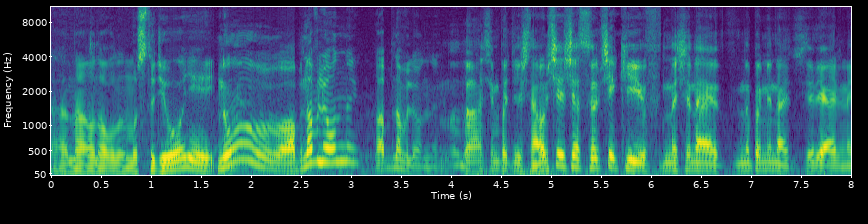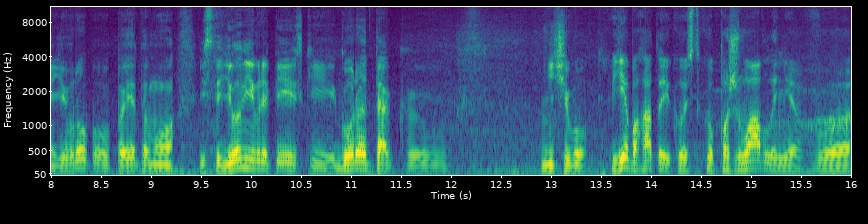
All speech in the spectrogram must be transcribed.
е, на оновленому стадіоні. Ну, обновленный, обновленный. Ну да, симпатично. А вообще сейчас вообще Киев начинает напоминать реально Европу, поэтому и стадион европейский, и город так э, ничего. Є багато якогось такого пожвавлення в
